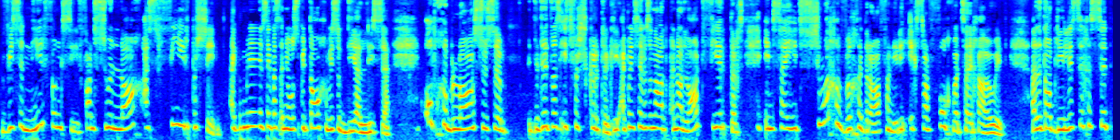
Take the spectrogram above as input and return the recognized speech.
wie se nierfunksie van so laag as 4%. Ek meen sy was in die hospitaal gewees op dialyse, opgeblaas soos 'n dit was iets verskriklik. Ek meen sy was in haar in haar laat 40s en sy het so gewig gedra van hierdie ekstra vog wat sy gehou het. Hulle het op die lisse gesit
